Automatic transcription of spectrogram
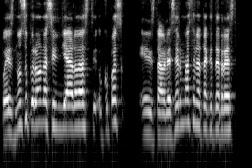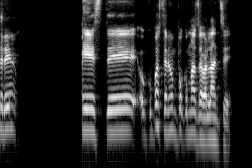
pues no superaron las 100 yardas. ocupas establecer más el ataque terrestre. Este, ocupas tener un poco más de balance.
